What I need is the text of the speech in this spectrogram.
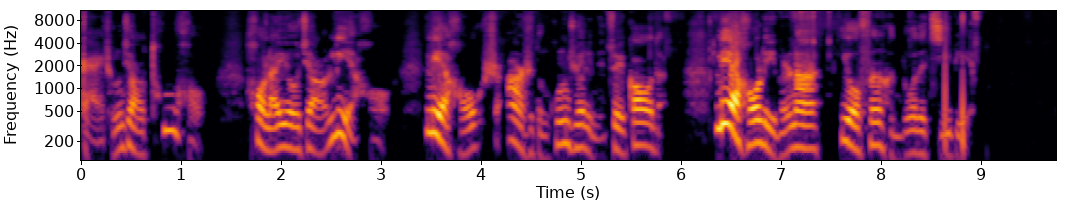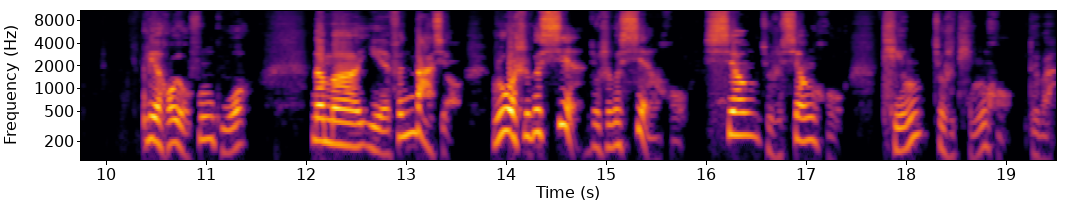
改成叫通侯。后来又叫列侯。列侯是二十等公爵里面最高的。列侯里边呢又分很多的级别。列侯有封国，那么也分大小。如果是个县，就是个县侯；乡就是乡侯。亭就是亭侯，对吧？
